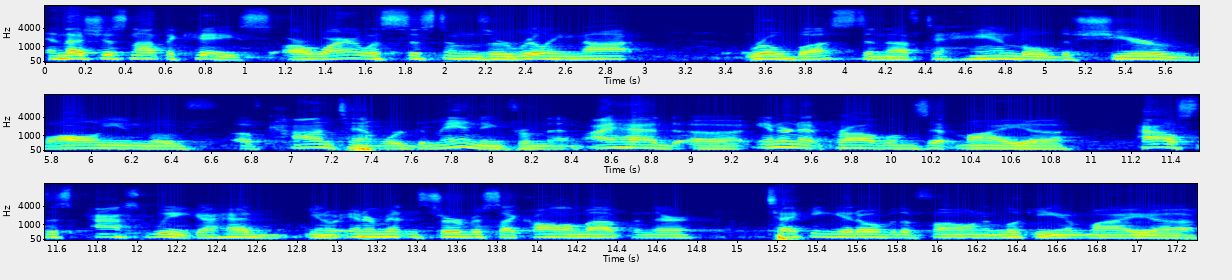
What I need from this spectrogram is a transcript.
And that's just not the case. Our wireless systems are really not robust enough to handle the sheer volume of, of content we're demanding from them. I had uh, internet problems at my uh, house this past week. I had you know intermittent service. I call them up and they're teching it over the phone and looking at my uh,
